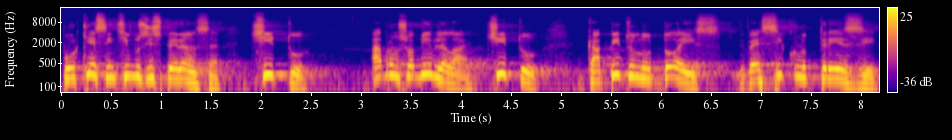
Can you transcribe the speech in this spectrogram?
porque sentimos esperança. Tito, abram sua Bíblia lá. Tito, capítulo 2, versículo 13,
